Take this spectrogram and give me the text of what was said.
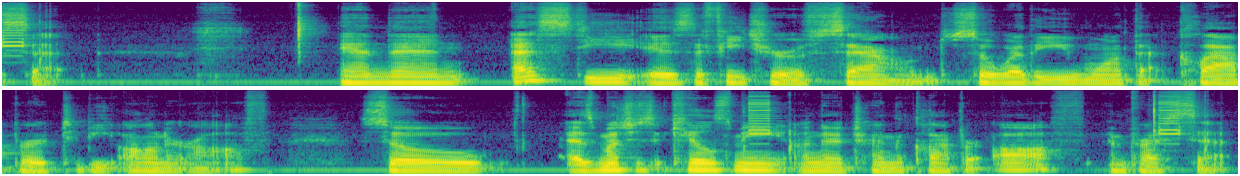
set. And then SD is the feature of sound. So whether you want that clapper to be on or off. So as much as it kills me, I'm going to turn the clapper off and press set.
